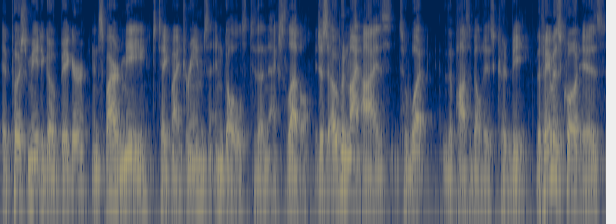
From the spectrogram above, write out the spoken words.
it pushed me to go bigger, inspired me to take my dreams and goals to the next level. It just opened my eyes to what the possibilities could be. The famous quote is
